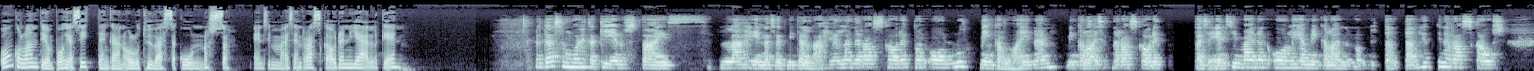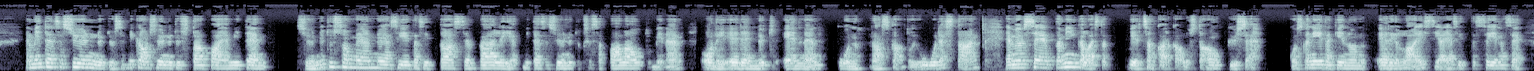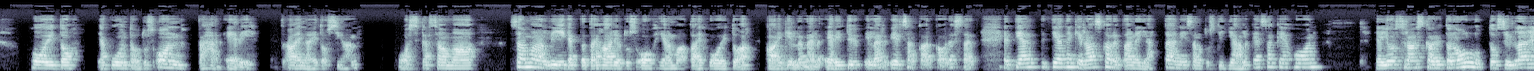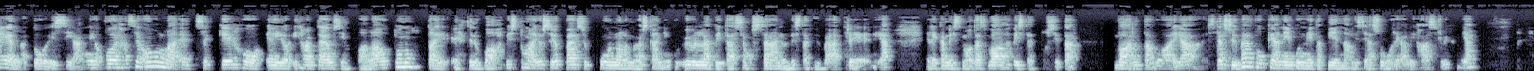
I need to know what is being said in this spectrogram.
Onko lantion pohja sittenkään ollut hyvässä kunnossa ensimmäisen raskauden jälkeen? No tässä minua ehkä kiinnostaisi lähinnä se, että miten lähellä ne raskaudet on ollut, minkälainen, minkälaiset ne raskaudet tai se ensimmäinen oli ja minkälainen on nyt tämän, tämänhetkinen raskaus. Ja miten se synnytys, mikä on synnytystapa ja miten synnytys on mennyt ja siitä sitten taas se väli, että miten se synnytyksessä palautuminen oli edennyt ennen kuin raskaantui uudestaan. Ja myös se, että minkälaista virtsankarkailusta on kyse, koska niitäkin on erilaisia ja sitten siinä se hoito ja kuntoutus on vähän eri. Aina ei tosiaan ole sitä samaa samaa liikettä tai harjoitusohjelmaa tai hoitoa kaikille näille eri tyypille virtsankarkaudessa. Et, et tietenkin raskaudet aina jättää niin sanotusti jälkensä kehoon. Ja jos raskaudet on ollut tosi lähellä toisiaan, niin voihan se olla, että se keho ei ole ihan täysin palautunut tai ehtinyt vahvistumaan, jos ei ole päässyt kunnolla myöskään niin kuin ylläpitää semmoista säännöllistä hyvää treeniä. Eli missä me oltaisiin vahvistettu sitä vartaloa ja sitä syvää tukea niin kuin niitä pinnallisia suuria lihasryhmiä.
